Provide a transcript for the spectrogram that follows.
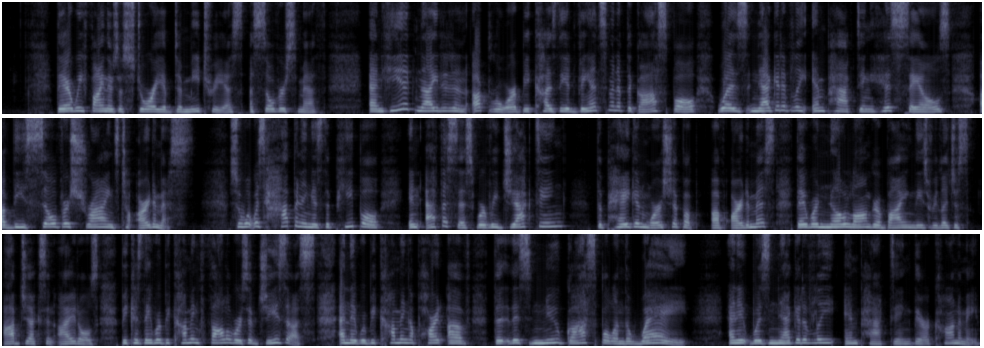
There we find there's a story of Demetrius, a silversmith, and he ignited an uproar because the advancement of the gospel was negatively impacting his sales of these silver shrines to Artemis. So, what was happening is the people in Ephesus were rejecting the pagan worship of, of Artemis, they were no longer buying these religious objects and idols because they were becoming followers of Jesus and they were becoming a part of the, this new gospel and the way and it was negatively impacting their economy.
